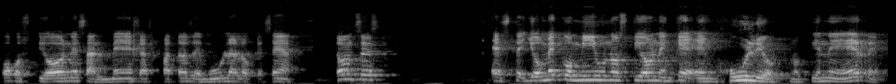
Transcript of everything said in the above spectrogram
Ojostiones, almejas, patas de mula, lo que sea. Entonces, este, yo me comí un ostión en qué? En julio, no tiene R.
